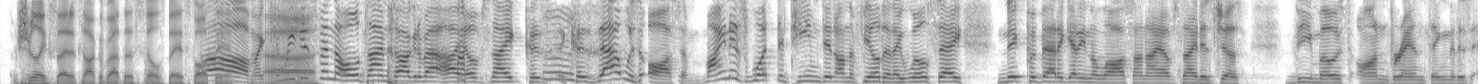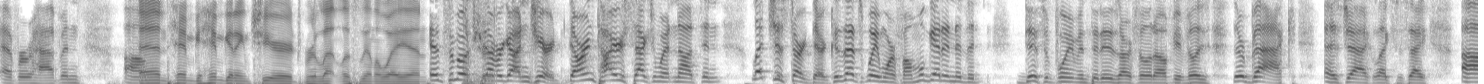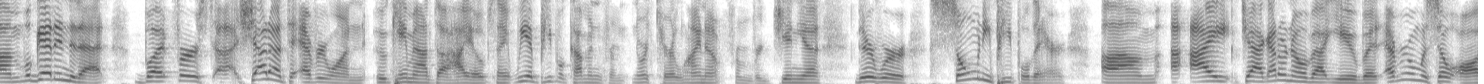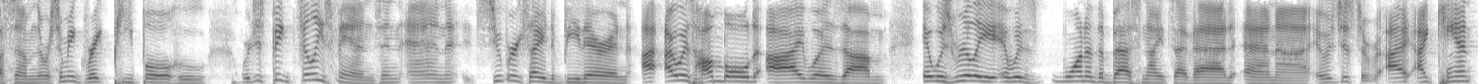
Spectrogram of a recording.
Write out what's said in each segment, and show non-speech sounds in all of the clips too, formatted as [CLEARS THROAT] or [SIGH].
I'm really excited to talk about this Phil's baseball team. Oh my! Can we just Uh, spend the whole time talking about High [LAUGHS] Hopes Night? Because Because that was awesome. Minus what the team did on the field, and I will say Nick Pivetta getting the loss on High Hopes Night is just the most on brand thing that has ever happened. Um, and him him getting cheered relentlessly on the way in. it's the most I'm sure- ever gotten cheered. Our entire section went nuts, and let's just start there because that's way more fun. We'll get into the disappointment that is our Philadelphia Phillies. They're back, as Jack likes to say. Um, we'll get into that, but first, uh, shout out to everyone who came out to High Hopes Night. We had people coming from North Carolina, from Virginia. There were so many people there. Um, I, Jack, I don't know about you, but everyone was so awesome. There were so many great people who were just big Phillies fans and, and super excited to be there. And I, I was humbled. I was, um, it was really, it was one of the best nights I've had. And, uh, it was just, a, I, I can't,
